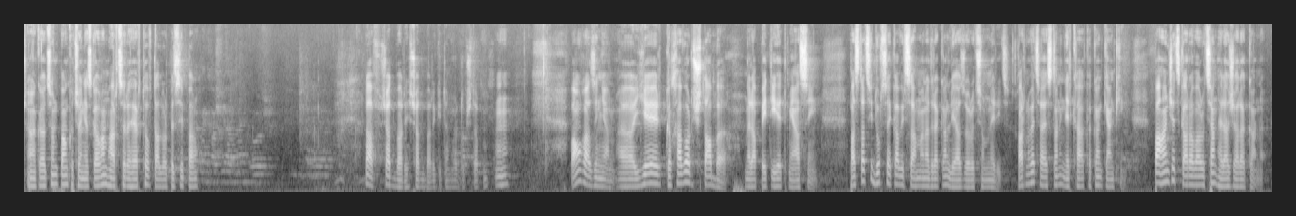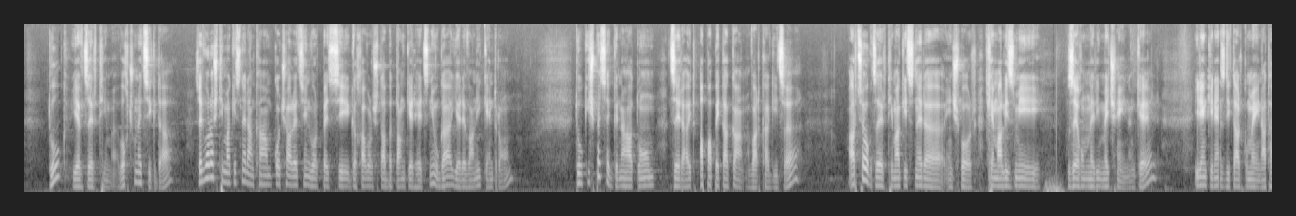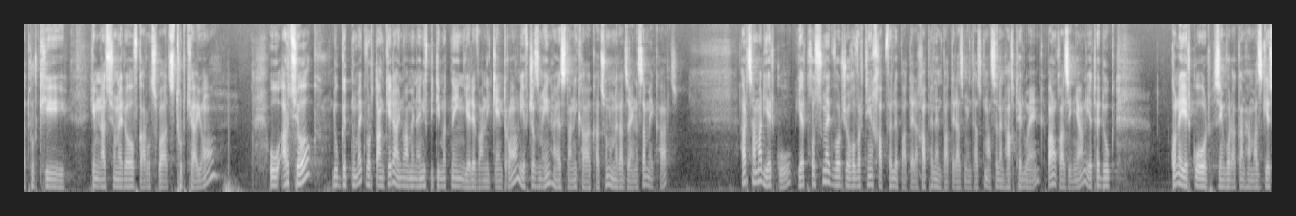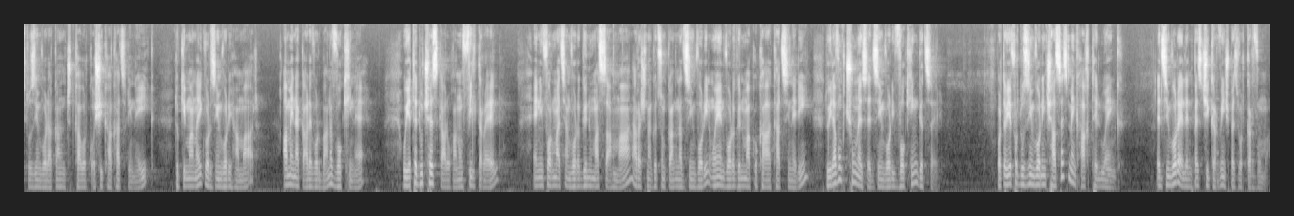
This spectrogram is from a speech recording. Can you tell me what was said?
Շնորհակալություն, պարոն Քոչարյան, ես կարող եմ հարցերը հերթով տալ, որպեսզի պարոն Լավ, շատ բարի, շատ բարի, գիտեմ, որ դուք շտաբում։ Ահա։ Պարոն Ղազինյան, երբ գլխավոր շտաբը նրա պետի հետ միասին Փաստացի դուրս եկավ իր սահմանադրական լիազորություններից, խառնվեց Հայաստանի ներքաղաքական կյանքին, պահանջեց կառավարության հրաժարականը։ Դուք եւ ձեր թիմը ողջունեցիք դա, Ձեր որոշ թիմակիցներ անգամ կոչ արեցին, որպեսի գլխավոր շտաբը տանկեր հեծնի ու գա Երևանի կենտրոն։ Դուք ինչպես եք գնահատում ձեր այդ ապապետական վարկագիծը, Արդյոք ձեր թիմակիցները ինչ որ կեմալիզմի զեղումների մեջ էին ընկել, իրենք իրենց դիտարկում էին Աթաթուրքի հիմնասյուներով կառուցված Թուրքիայում, ու արդյոք դուք գտնում եք, որ տանկերը այնուամենայնիվ պիտի մտնեին Երևանի կենտրոն եւ ճզմեին Հայաստանի քաղաքացուն ու նրա ձայնը, սա մեկ հարց։ Հարց համար 2, երբ խոսում եք, որ ժողովրդին խապվել է պատերը, խապել են պատերազմի ընթացքում, ասել են հաղթելու ենք, պարոն Ղազինյան, եթե դուք գոնե 2 օր զինվորական համազգեստ ու զինվորական ճտկավոր կոշիկ հակած լինեիք, դուք իմանայիք, որ զինվորի համար ամենակարևոր բանը ոգին է, ու եթե դու չես կարողանում ֆիլտրել այն ինֆորմացիան, որը գնում է սահման, առաջնագծում կանգնած զինվորին, ու այն, որը գնում է քո քաղաքացիներին, դու իրավունք չունես այդ զինվորի ոգին գցել որտեվ երբ որ դու զինվորին չասես մենք հաղթելու ենք, այդ զինվորը էլ այնպես չի կռվի, ինչպես որ կռվում է։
